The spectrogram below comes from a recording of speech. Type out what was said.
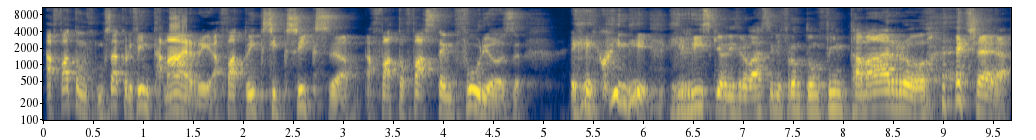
ha fatto un, un sacco di film tamarri, ha fatto XXX, ha fatto Fast and Furious. E quindi il rischio di trovarsi di fronte a un film tamarro c'era,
